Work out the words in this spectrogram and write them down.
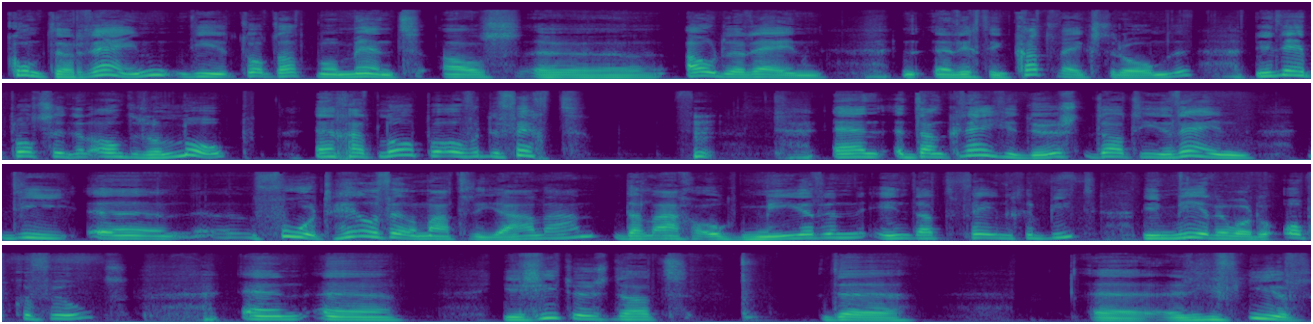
komt de Rijn, die tot dat moment als eh, oude Rijn eh, richting Katwijk stroomde... die neemt plotseling een andere loop en gaat lopen over de vecht. En dan krijg je dus dat die Rijn, die eh, voert heel veel materiaal aan. Daar lagen ook meren in dat veengebied. Die meren worden opgevuld. En je ziet dus dat de rivier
